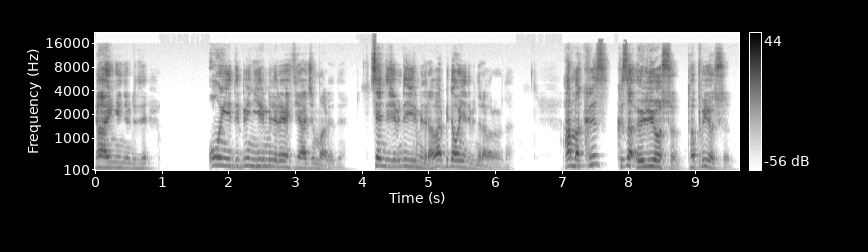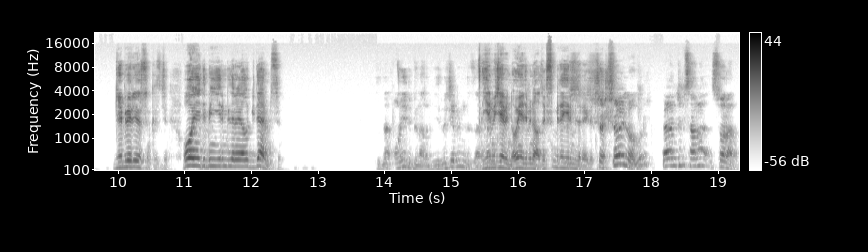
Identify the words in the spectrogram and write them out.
Ya Engin'cim dedi. 17 bin 20 liraya ihtiyacım var dedi. Senin de cebinde 20 lira var. Bir de 17 bin lira var orada. Ama kız kıza ölüyorsun. Tapıyorsun. Geberiyorsun kız için. 17 bin 20 liraya alıp gider misin? Ben 17 bin alırım. 20 cebimde zaten. 20 cebinde 17 bin alacaksın bir de 20 liraya Ş- götüreceksin. şöyle olur. Ben önce bir sana sorarım.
